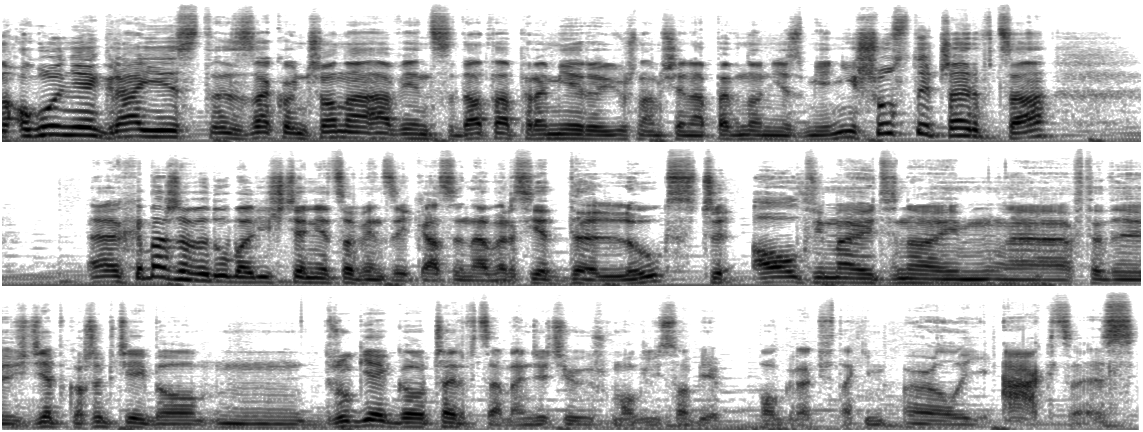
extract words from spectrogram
No ogólnie gra jest zakończona, a więc data premiery już nam się na pewno nie zmieni, 6 czerwca E, chyba, że wydłubaliście nieco więcej kasy na wersję Deluxe czy Ultimate, no i e, wtedy zdziebko szybciej, bo mm, 2 czerwca będziecie już mogli sobie pograć w takim Early Access.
